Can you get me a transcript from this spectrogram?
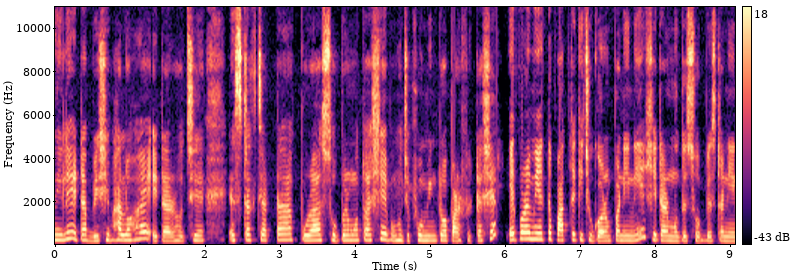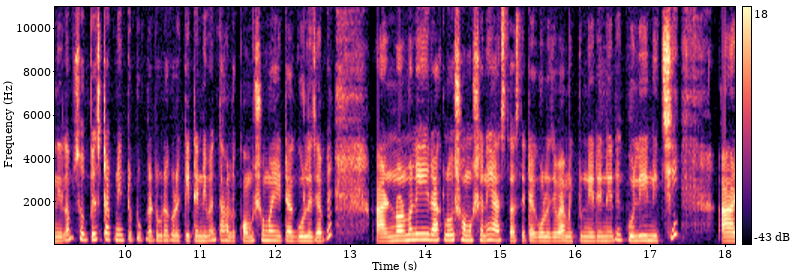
নিলে এটা বেশি ভালো হয়। এটার হচ্ছে স্ট্রাকচারটা পুরা সোপের মতো আসে এবং হচ্ছে ফোমিংটাও পারফেক্ট আসে। এরপর আমি একটা পাত্রে কিছু গরম পানি নিয়ে সেটার মধ্যে সোপ বেসটা নিয়ে নিলাম। সোপ বেসটা আপনি একটু টুকরা টুকরা করে কেটে নেবেন তাহলে কম সময় এটা গলে যাবে। আর নর্মালি রাখলেও সমস্যা নেই, আস্তে আস্তে এটা গলে যাবে। আমি একটু নেড়ে নেড়ে গলিয়ে নিচ্ছি। আর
